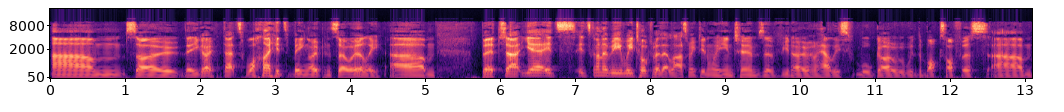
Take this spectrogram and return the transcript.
Um, so there you go. That's why it's being opened so early. Um, but uh, yeah, it's it's going to be. We talked about that last week, didn't we? In terms of you know how this will go with the box office, um,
